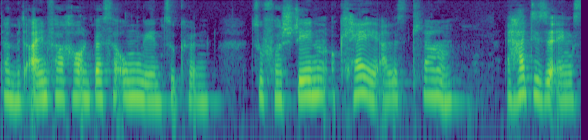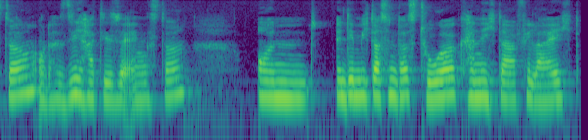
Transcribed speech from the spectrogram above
damit einfacher und besser umgehen zu können. Zu verstehen, okay, alles klar. Er hat diese Ängste oder sie hat diese Ängste. Und indem ich das und das tue, kann ich da vielleicht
